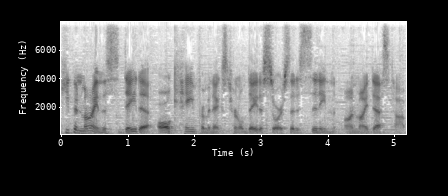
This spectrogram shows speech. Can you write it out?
Keep in mind, this data all came from an external data source that is sitting on my desktop.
